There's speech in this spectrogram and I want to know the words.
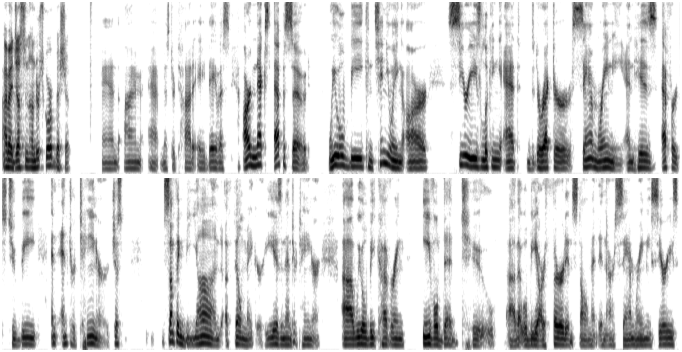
I'm at Justin underscore Bishop. and I'm at Mr. Todd A. Davis. Our next episode, we will be continuing our series looking at director Sam Raimi and his efforts to be an entertainer, just something beyond a filmmaker. He is an entertainer. Uh, we will be covering Evil Dead 2. Uh, that will be our third installment in our Sam Raimi series.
